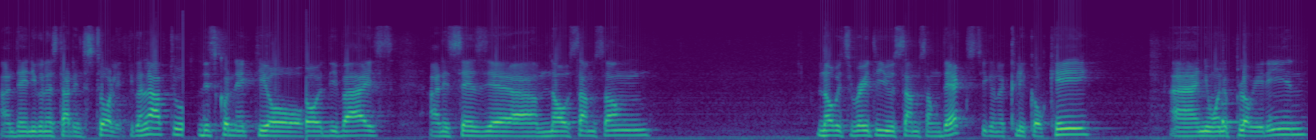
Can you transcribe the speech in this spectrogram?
and then you're gonna start install it. You're gonna have to disconnect your, your device, and it says there, um, Samsung, now it's ready to use Samsung Dex. You're gonna click OK, and you wanna plug it in,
